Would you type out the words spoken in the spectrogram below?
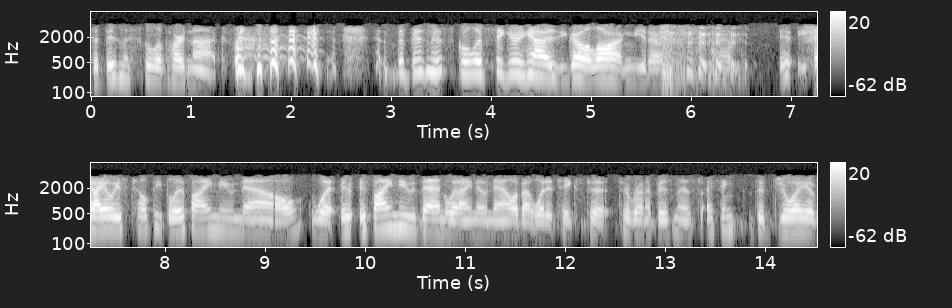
the business school of hard knocks. the business school of figuring out as you go along, you know. Um, I always tell people if I knew now what if I knew then what I know now about what it takes to to run a business, I think the joy of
